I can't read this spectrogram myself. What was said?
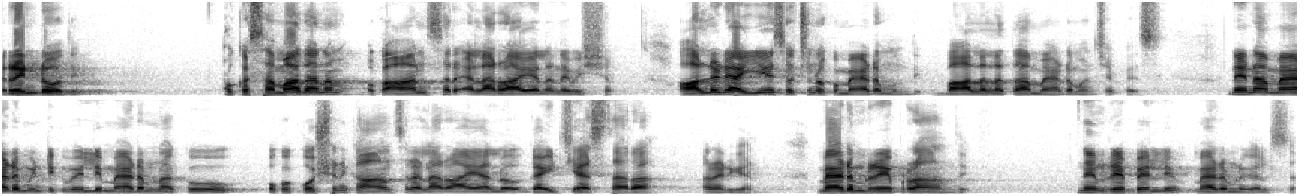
రెండోది ఒక సమాధానం ఒక ఆన్సర్ ఎలా రాయాలనే విషయం. ఆల్రెడీ ఐఏఎస్ వచ్చిన ఒక మేడం ఉంది బాలలత మేడం అని చెప్పేసి. నేను ఆ మేడం ఇంటికి వెళ్ళి మేడం నాకు ఒక క్వశ్చన్కి ఆన్సర్ ఎలా రాయాలో గైడ్ చేస్తారా? అని అడిగాను. మేడం రేపు రా అంది. నేను రేపు వెళ్ళి మేడంని కలిసా.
